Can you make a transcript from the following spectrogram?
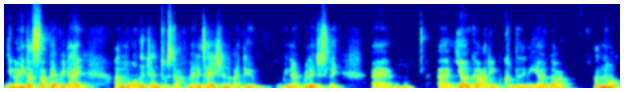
you know he does stuff every day I'm more the gentle stuff. Meditation, I do, you know, religiously. Um, mm-hmm. uh, yoga, I do Kundalini yoga. I'm not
